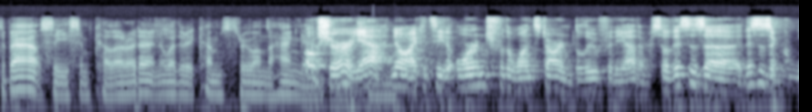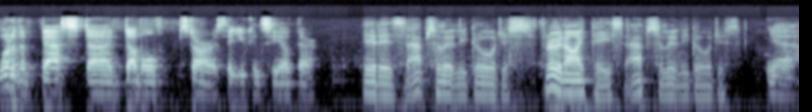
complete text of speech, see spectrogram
about see some colour. I don't know whether it comes through on the hangout. Oh sure, yeah. No, I can see the orange for the one star and blue for the other. So this is a this is a one of the best uh, double stars that you can see out there. It is absolutely gorgeous. Through an eyepiece, absolutely gorgeous. Yeah.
